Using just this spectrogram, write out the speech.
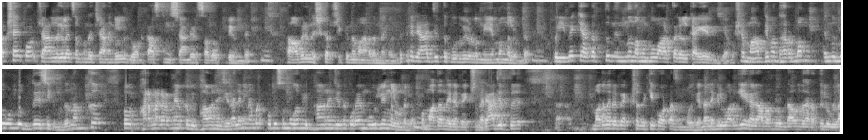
പക്ഷേ ഇപ്പോൾ ചാനലുകളെ സംബന്ധിച്ചാണെങ്കിൽ ബ്രോഡ്കാസ്റ്റിംഗ് സ്റ്റാൻഡേർഡ്സ് അതോറിറ്റി ഉണ്ട് അവർ നിഷ്കർഷിക്കുന്ന മാനദണ്ഡങ്ങളുണ്ട്. പിന്നെ രാജ്യത്ത് പൊതുവെയുള്ള നിയമങ്ങളുണ്ട്. അപ്പോൾ ഇവയ്ക്കകത്ത് നിന്ന് നമുക്ക് വാർത്തകൾ കൈകാര്യം ചെയ്യാം. പക്ഷേ മാധ്യമധർമ്മം എന്നതുകൊണ്ട് ഉദ്ദേശിക്കുന്നത് നമുക്ക് ഇപ്പോൾ ഭരണഘടനയൊക്കെ വിഭാവനം ചെയ്യുന്ന അല്ലെങ്കിൽ നമ്മുടെ പൊതുസമൂഹം വിഭാവനം ചെയ്യുന്ന കുറേ മൂല്യങ്ങളുണ്ടല്ലോ. ഇപ്പോൾ മതനിരപേക്ഷത. രാജ്യത്ത് മതനിരപേക്ഷതയ്ക്ക് കോട്ട സംഭവിക്കുന്നത് അല്ലെങ്കിൽ വർഗീയ കലാപങ്ങൾ ഉണ്ടാകുന്ന തരത്തിലുള്ള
